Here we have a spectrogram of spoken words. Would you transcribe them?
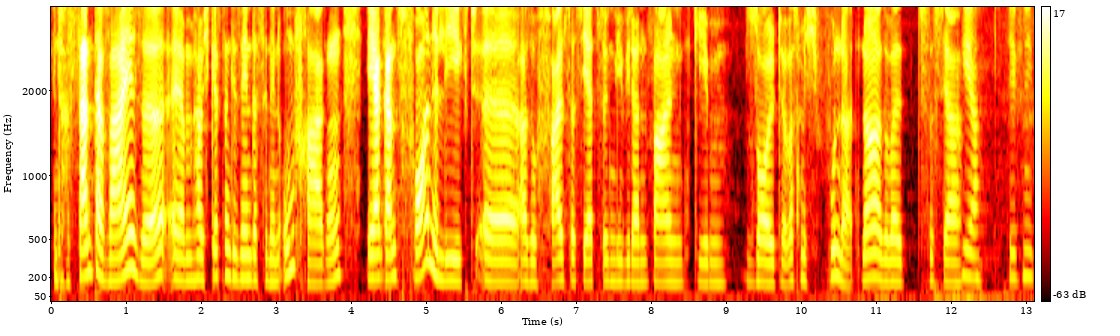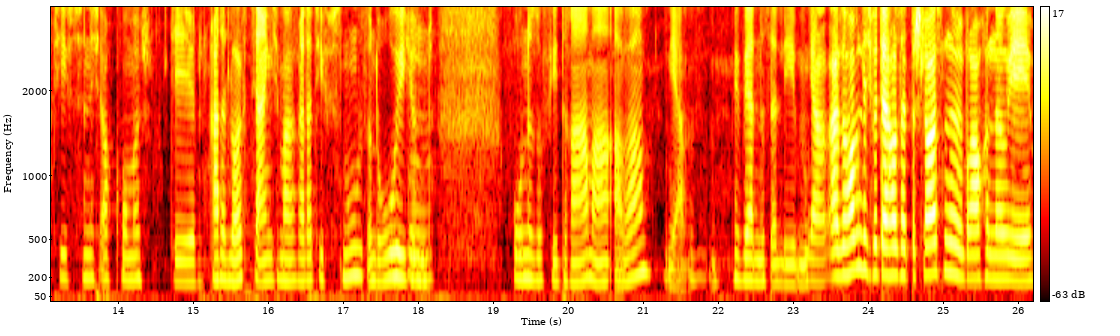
Interessanterweise ähm, habe ich gestern gesehen, dass in den Umfragen er ganz vorne liegt, äh, also falls es jetzt irgendwie wieder Wahlen geben sollte, was mich wundert, ne? Also weil das ist ja Ja, definitiv. Das finde ich auch komisch. die Gerade läuft es ja eigentlich immer relativ smooth und ruhig Mhm. und ohne so viel Drama. Aber ja, wir werden es erleben. Ja, also hoffentlich wird der Haushalt beschlossen. Wir brauchen irgendwie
